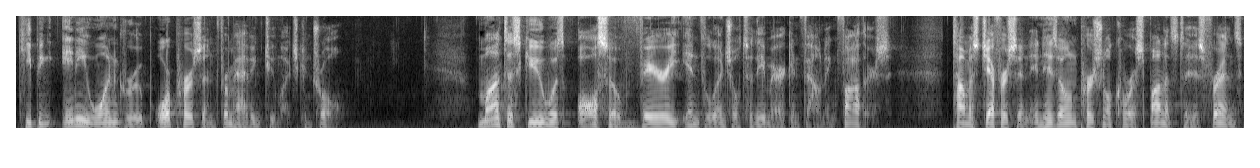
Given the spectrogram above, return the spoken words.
keeping any one group or person from having too much control. Montesquieu was also very influential to the American founding fathers. Thomas Jefferson, in his own personal correspondence to his friends,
